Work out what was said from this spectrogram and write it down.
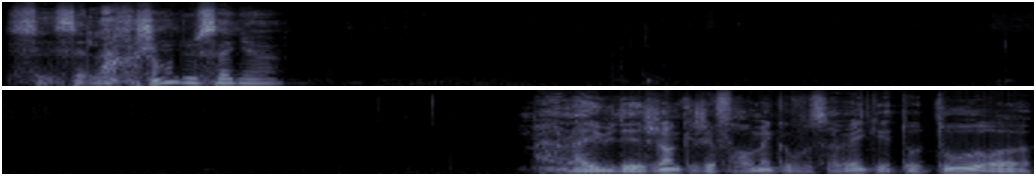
C'est l'argent du Seigneur. on a eu des gens que j'ai formés, que vous savez, qui étaient autour, euh,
